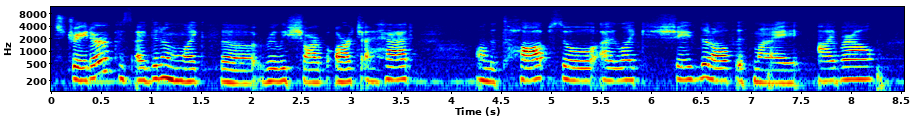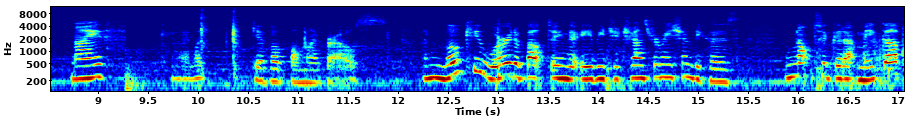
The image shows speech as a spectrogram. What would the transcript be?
straighter because I didn't like the really sharp arch I had on the top so I like shaved it off with my eyebrow knife. Okay, I like give up on my brows. I'm low-key worried about doing the ABG transformation because I'm not too good at makeup,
